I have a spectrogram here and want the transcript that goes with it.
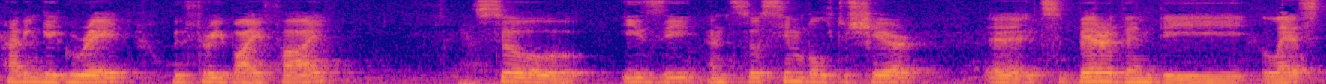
having a grade with 3 by 5 so easy and so simple to share uh, it's better than the last.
